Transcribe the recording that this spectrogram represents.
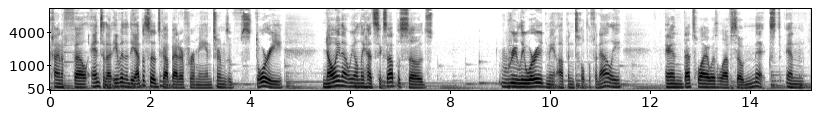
kind of fell into that. Even though the episodes got better for me in terms of story, knowing that we only had six episodes really worried me up until the finale. And that's why I was left so mixed. And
